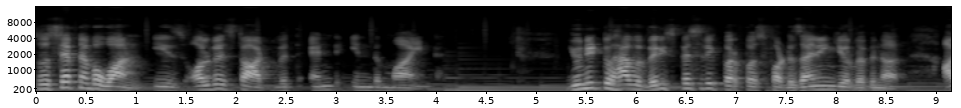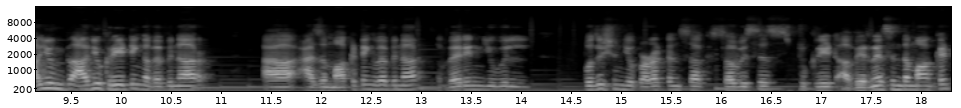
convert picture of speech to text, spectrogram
So, step number one is always start with end in the mind. You need to have a very specific purpose for designing your webinar. Are you are you creating a webinar uh, as a marketing webinar wherein you will position your product and services to create awareness in the market?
